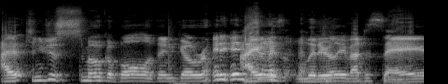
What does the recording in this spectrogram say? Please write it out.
I- can you just smoke a bowl and then go right into? I was literally about to say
